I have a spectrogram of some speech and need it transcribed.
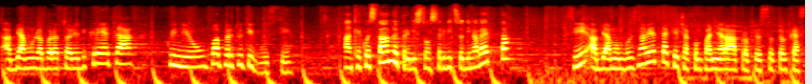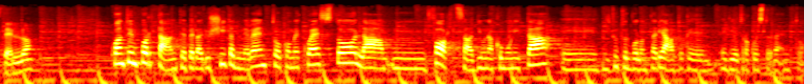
Abbiamo un laboratorio di Creta, quindi un po' per tutti i gusti. Anche quest'anno è previsto un servizio di navetta? Sì, abbiamo un bus navetta che ci accompagnerà proprio sotto il castello. Quanto è importante per la riuscita di un evento come questo la mh, forza di una comunità e di tutto il volontariato che è dietro a questo evento?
